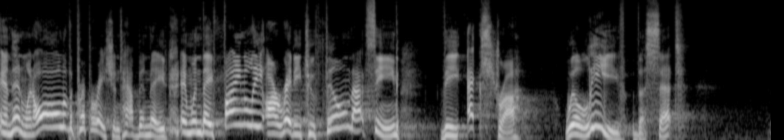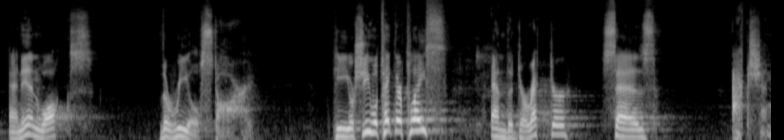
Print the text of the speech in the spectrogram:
And then, when all of the preparations have been made, and when they finally are ready to film that scene, the extra will leave the set, and in walks the real star. He or she will take their place, and the director says, Action.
